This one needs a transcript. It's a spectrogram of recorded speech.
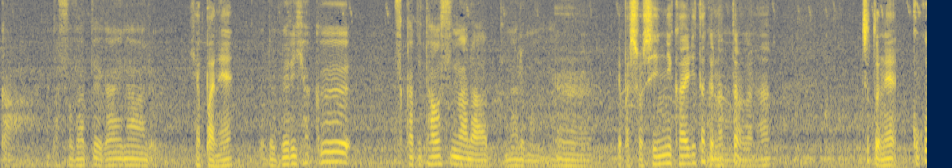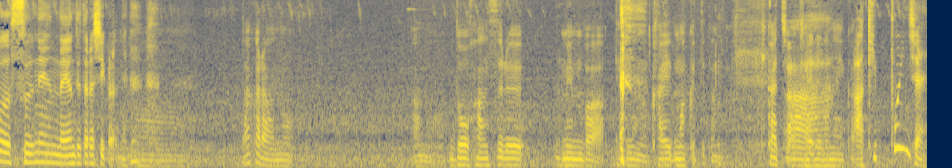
か。やっぱ育てがいのある。やっぱね。レベル100使って倒すならってなるもんうん。ね、やっぱ初心に帰りたくなったのかな。ちょっとねここ数年悩んでたらしいからね。だからあのあの同伴するメンバー的なの変えまくってたの。ピカチュウは変えられないから。秋っぽいんじゃない？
